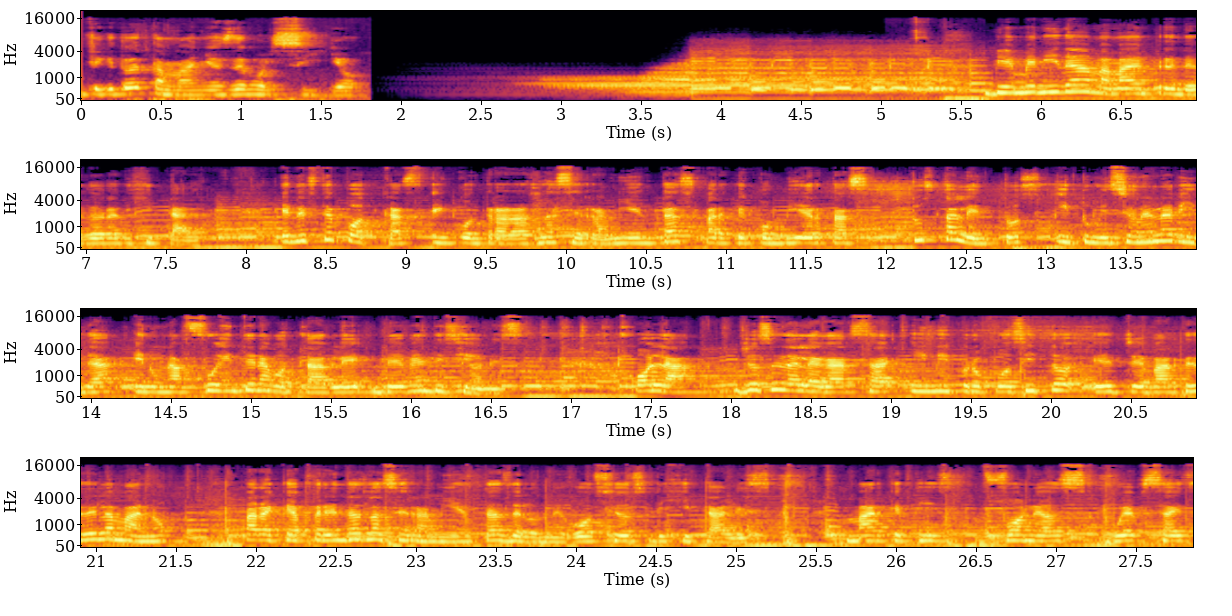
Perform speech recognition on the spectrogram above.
chiquito de tamaño, es de bolsillo. Bienvenida a Mamá Emprendedora Digital. En este podcast encontrarás las herramientas para que conviertas tus talentos y tu misión en la vida en una fuente inagotable de bendiciones. Hola, yo soy Dalia Garza y mi propósito es llevarte de la mano para que aprendas las herramientas de los negocios digitales, marketing, funnels, websites,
